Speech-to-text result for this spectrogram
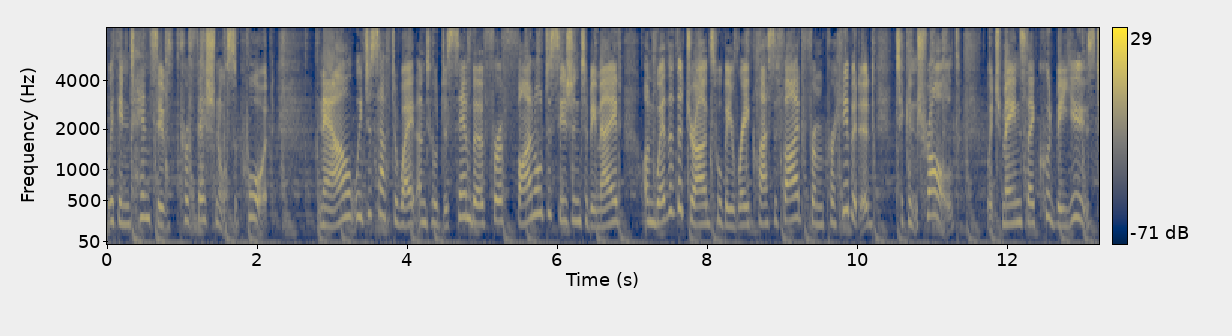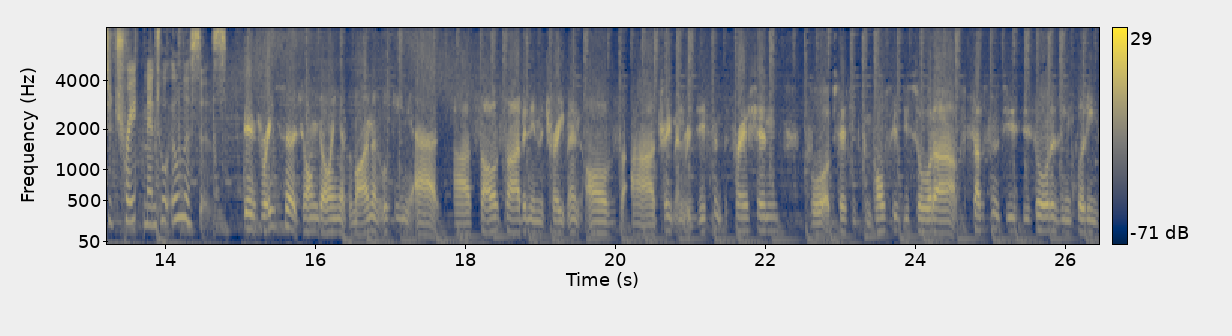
with intensive professional support. Now, we just have to wait until December for a final decision to be made on whether the drugs will be reclassified from prohibited to controlled. which means they could be used to treat mental illnesses. There's research ongoing at the moment looking at uh, psilocybin in the treatment of uh, treatment-resistant depression, for obsessive compulsive disorder, substance use disorders including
